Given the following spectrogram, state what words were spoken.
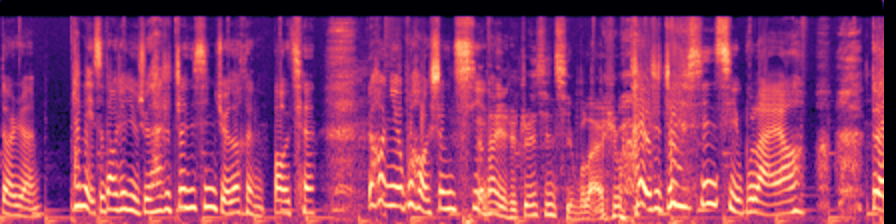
的人。他每次道歉，你就觉得他是真心觉得很抱歉，然后你也不好生气。他也是真心起不来，是吧？他也是真心起不来啊。对，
